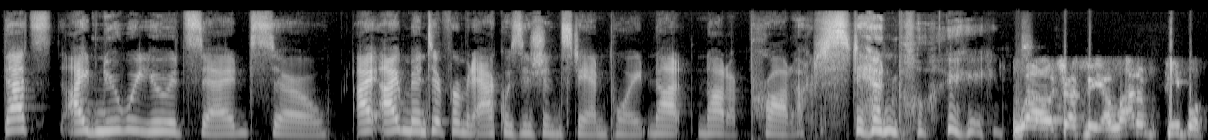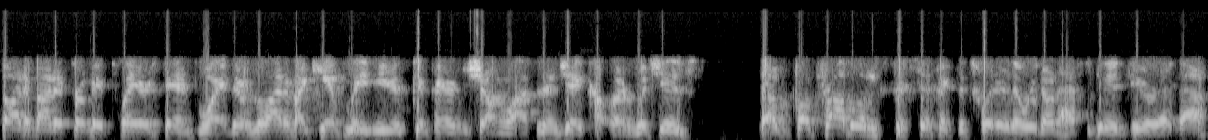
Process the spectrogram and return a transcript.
that's I knew what you had said, so I, I meant it from an acquisition standpoint, not not a product standpoint. Well, trust me, a lot of people thought about it from a player standpoint. There was a lot of I can't believe you just compared Deshaun Watson and Jay Cutler, which is a, a problem specific to Twitter that we don't have to get into right now.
